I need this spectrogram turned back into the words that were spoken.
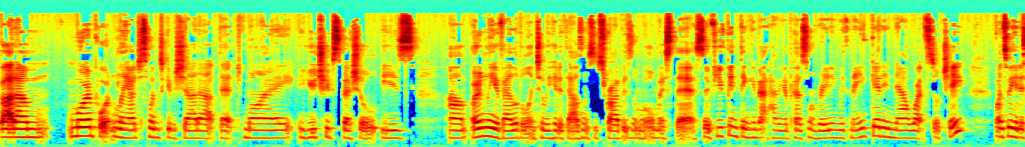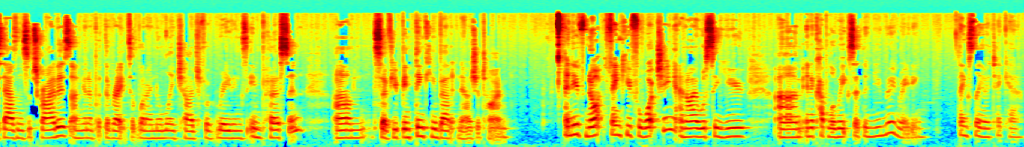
But um, more importantly, I just wanted to give a shout out that my YouTube special is um, only available until we hit a thousand subscribers, and we're almost there. So if you've been thinking about having a personal reading with me, get in now while it's still cheap. Once we hit a thousand subscribers, I'm going to put the rates at what I normally charge for readings in person. Um, so if you've been thinking about it, now's your time. And if not, thank you for watching, and I will see you um, in a couple of weeks at the new moon reading. Thanks, Leo. Take care.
